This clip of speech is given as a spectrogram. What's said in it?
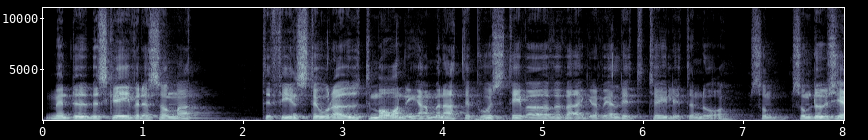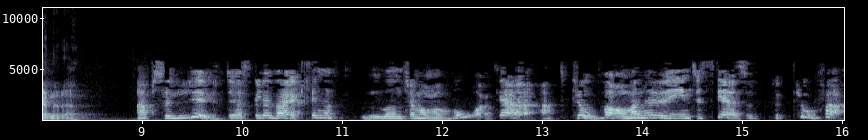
Men du beskriver det som att det finns stora utmaningar men att det positiva överväger väldigt tydligt ändå. Som, som du känner det. Absolut. Jag skulle verkligen uppmuntra många att våga att prova. Om man nu är intresserad så prova.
